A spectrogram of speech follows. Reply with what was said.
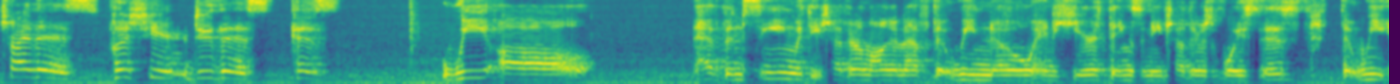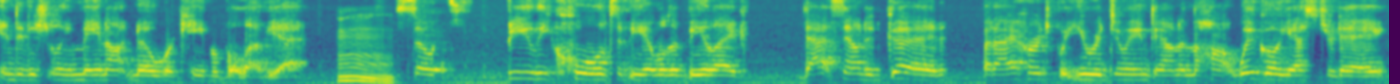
try this, push here, do this, because we all have been singing with each other long enough that we know and hear things in each other's voices that we individually may not know we're capable of yet. Mm. So it's really cool to be able to be like, that sounded good, but I heard what you were doing down in the Hot Wiggle yesterday,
